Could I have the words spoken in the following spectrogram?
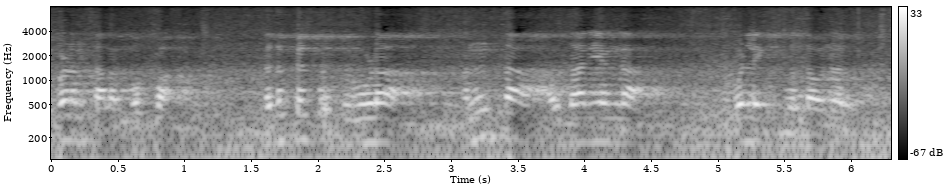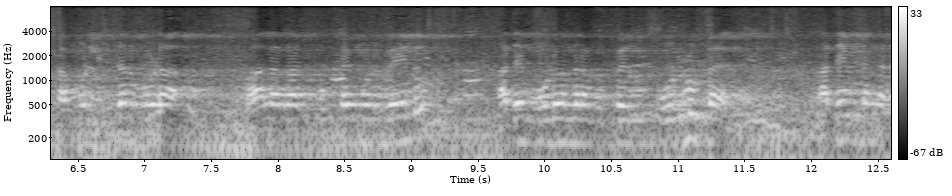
ఇవ్వడం చాలా గొప్ప. పెద్దలు కూడా అంత ఔదార్యంగా ఇవ్వలేకపోతా ఉన్నారు. తమ్ముళ్ళు ఇద్దరు కూడా వాళ్ళ ముప్పై మూడు వేలు అదే మూడు వందల ముప్పై మూడు రూపాయలు. అదేవిధంగా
